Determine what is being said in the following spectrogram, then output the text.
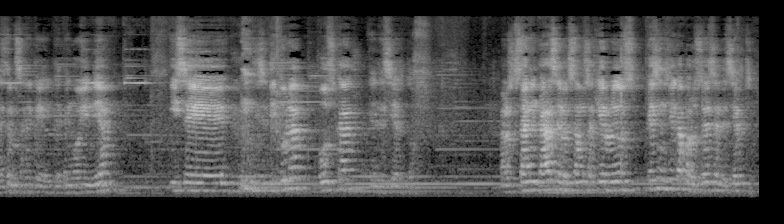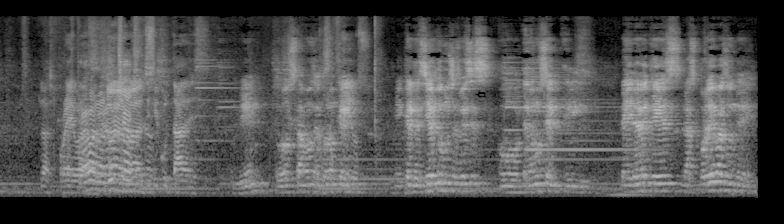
a este mensaje que, que tengo hoy en día y se, y se titula Busca el desierto. Para los que están en casa y los que estamos aquí reunidos, ¿qué significa para ustedes el desierto? Las Pruebas, pruebas, las luchas, luchas. dificultades. Muy bien, todos estamos de acuerdo que, que el desierto muchas veces, o tenemos el- el- la idea de que es las pruebas donde,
